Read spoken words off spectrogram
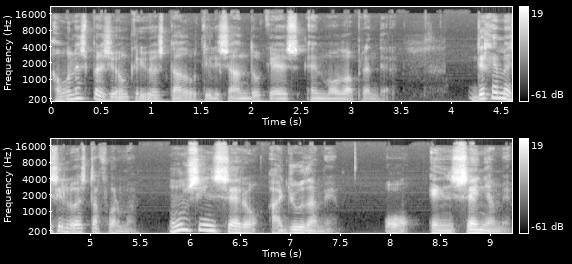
a una expresión que yo he estado utilizando que es en modo aprender. Déjeme decirlo de esta forma. Un sincero ayúdame o enséñame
